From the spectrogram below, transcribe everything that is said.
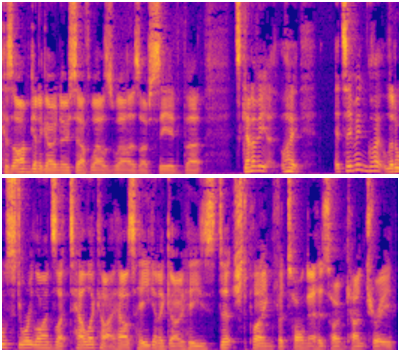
because I'm going to go New South Wales as well as I've said, but it's going to be like it's even like little storylines like Talakai. How's he going to go? He's ditched playing for Tonga, his home country,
